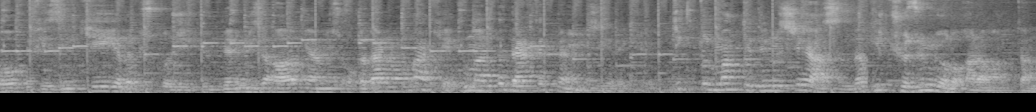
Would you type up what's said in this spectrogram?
o fiziki ya da psikolojik yüklerin bize ağır gelmesi o kadar normal ki bunları da dert etmememiz gerekiyor. Dik durmak dediğimiz şey aslında bir çözüm yolu aramaktan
